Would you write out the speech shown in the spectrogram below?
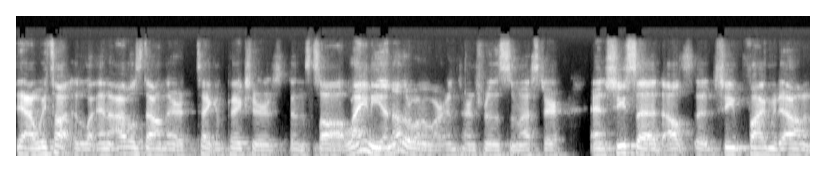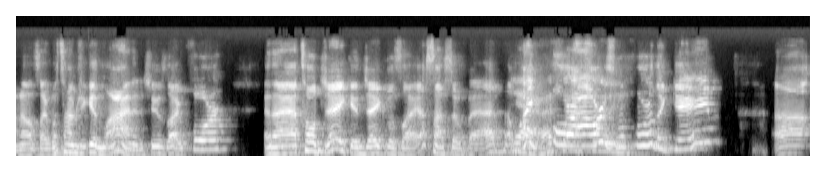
Yeah, we thought, and I was down there taking pictures and saw Lainey, another one of our interns for the semester, and she said, "I was," she flagged me down, and I was like, "What time did you get in line?" And she was like, four. And I told Jake, and Jake was like, "That's not so bad." I'm yeah, like four hours before the game. Uh,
